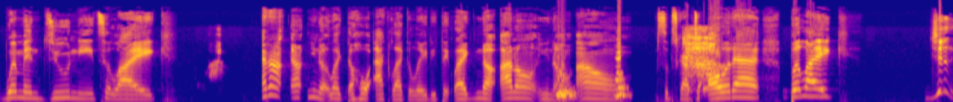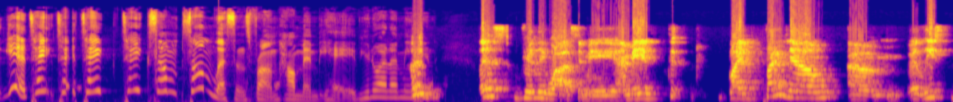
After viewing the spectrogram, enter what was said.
women do need to like and I, I, you know, like the whole act like a lady thing. Like, no, I don't, you know, I don't subscribe to all of that. But like, just yeah, take take take take some some lessons from how men behave. You know what I mean? It's really wild to me. I mean, th- like right now, um, at least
